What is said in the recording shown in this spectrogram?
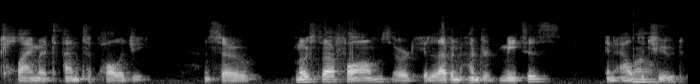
climate and topology. And so most of our farms are at 1,100 meters in altitude, wow.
